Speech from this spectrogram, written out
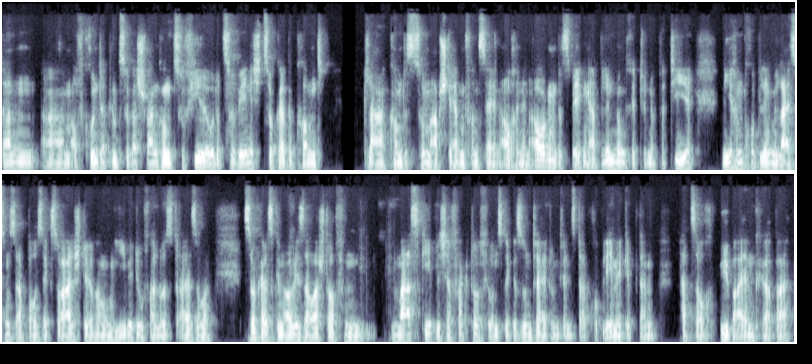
dann ähm, aufgrund der Blutzuckerschwankung zu viel oder zu wenig Zucker bekommt, Klar kommt es zum Absterben von Zellen, auch in den Augen, deswegen Erblindung, Retinopathie, Nierenprobleme, Leistungsabbau, Sexualstörungen, Libidoverlust. Also Zucker ist genau wie Sauerstoff ein maßgeblicher Faktor für unsere Gesundheit und wenn es da Probleme gibt, dann hat es auch überall im Körper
